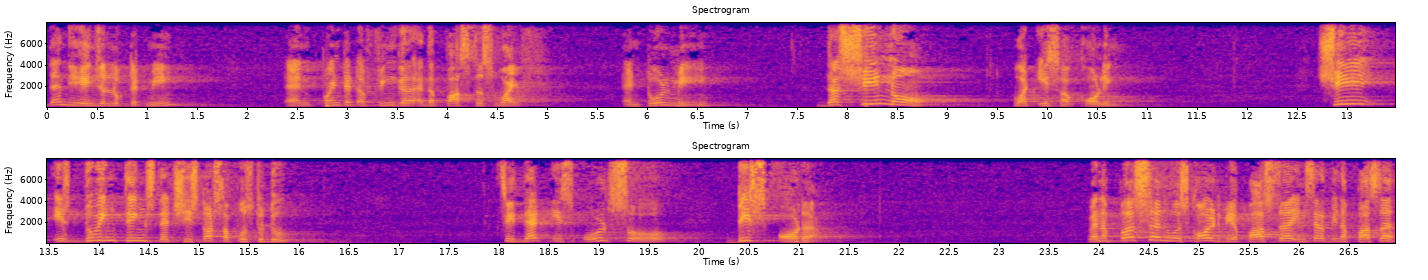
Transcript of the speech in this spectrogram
Then the angel looked at me and pointed a finger at the pastor's wife and told me, Does she know what is her calling? She is doing things that she's not supposed to do. See, that is also disorder. When a person who is called to be a pastor, instead of being a pastor,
